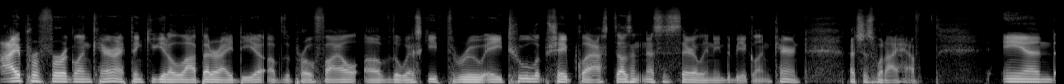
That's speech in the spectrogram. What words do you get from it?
I prefer Glencairn. I think you get a lot better idea of the profile of the whiskey through a tulip shaped glass. Doesn't necessarily need to be a Glencairn. That's just what I have. And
